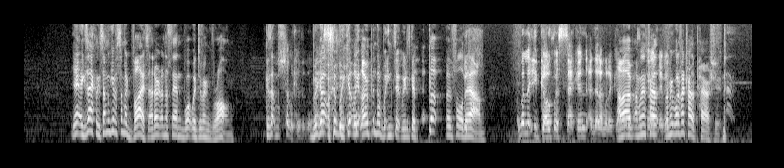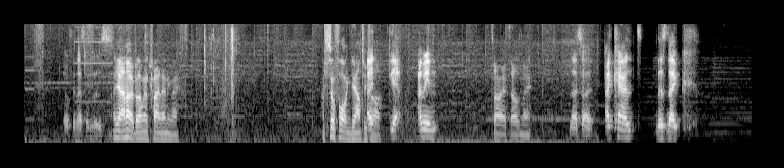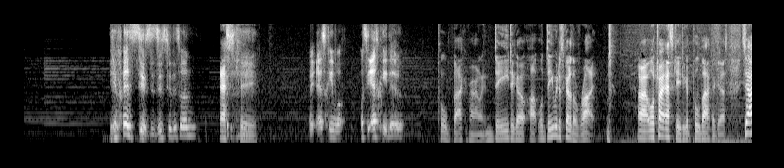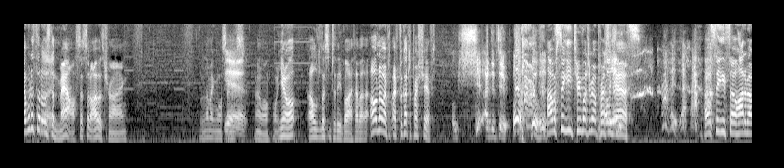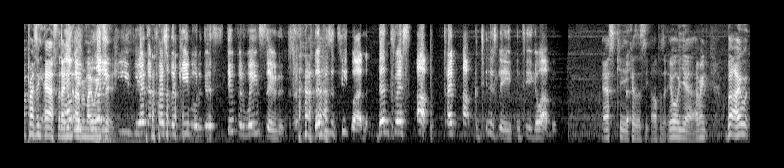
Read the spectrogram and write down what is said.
Yeah, exactly. Someone give us some advice. I don't understand what we're doing wrong. Because uh, Someone give we got advice. we got we open the wingsuit, we just go blop and fall down. I'm gonna let you go for a second, and then I'm gonna go. I'm, I'm gonna try. maybe- Let me. What if I try the parachute? I don't think that's what it is. yeah, I know, but I'm gonna try it anyway. I'm still falling down too I, far. yeah, I mean, Sorry if that was me. that's all right. I can't. There's like. Yeah, where's Zeus? Did Zeus do this one? S key. Wait, S key? What? What's the S key do? Pull back apparently. D to go up. Well, D we just go to the right. All right, we'll try S key to get pull back, I guess. See, I would have thought it was the mouse. That's what I was trying. Doesn't that make more sense? Yeah. Oh well. well. You know what? I'll listen to the advice. How about that? Oh no, I, I forgot to press shift. Oh shit! I did too. Oh no! I was thinking too much about oh, pressing yeah. S. I was thinking so hard about pressing S that I didn't open my wingsuit. You had to press on the keyboard to do a stupid wingsuit. then press the T button. Then press up. Type up continuously until you go up. S key because it's the opposite. Oh yeah, I mean, but I would.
